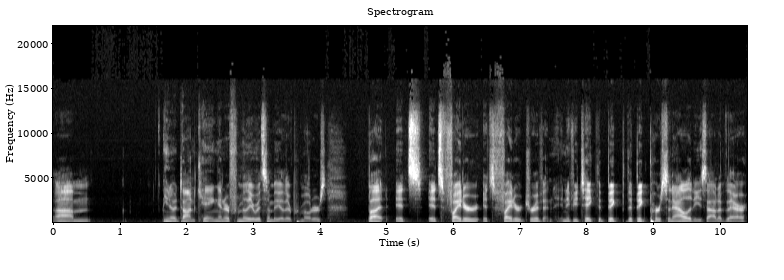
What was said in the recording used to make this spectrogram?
um, you know Don King and are familiar with some of the other promoters, but it's it's fighter it's fighter driven. And if you take the big the big personalities out of there,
